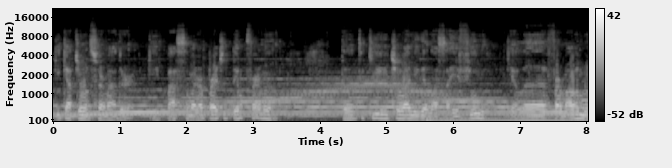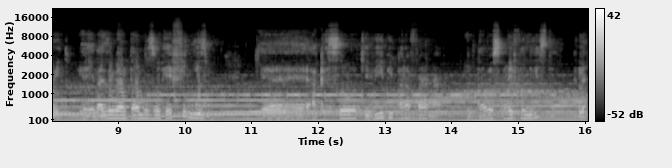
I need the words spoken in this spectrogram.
O que, que é a turma dos farmadores? Que passa a maior parte do tempo farmando. Tanto que tinha uma amiga nossa, a Refine, que ela farmava muito. E aí nós inventamos o refinismo, que é a pessoa que vive para farmar. Então eu sou refinista, né?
